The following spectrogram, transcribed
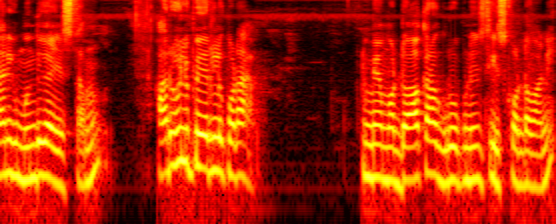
దానికి ముందుగా ఇస్తాము. అర్హుల పేర్లు కూడా మేము డ్వాక్రా గ్రూప్ నుంచి తీసుకుంటామని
